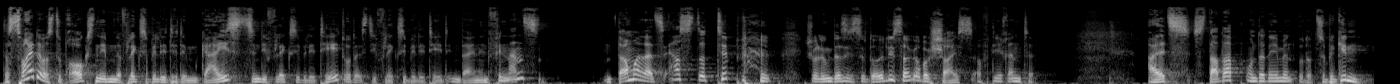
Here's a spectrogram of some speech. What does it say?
Das zweite, was du brauchst neben der Flexibilität im Geist, sind die Flexibilität oder ist die Flexibilität in deinen Finanzen. Und da mal als erster Tipp, Entschuldigung, dass ich so deutlich sage, aber scheiß auf die Rente. Als Startup-Unternehmen oder zu Beginn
